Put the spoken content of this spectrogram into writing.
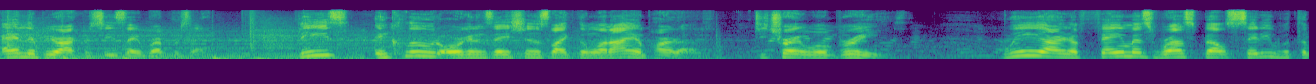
and the bureaucracies they represent. These include organizations like the one I am part of, Detroit Will Breathe. We are in a famous Rust Belt city with the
